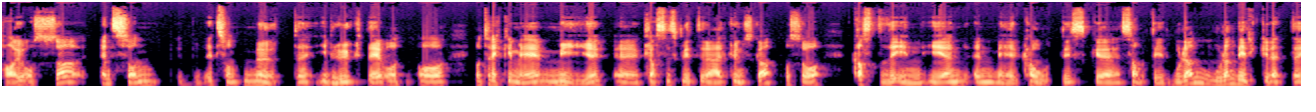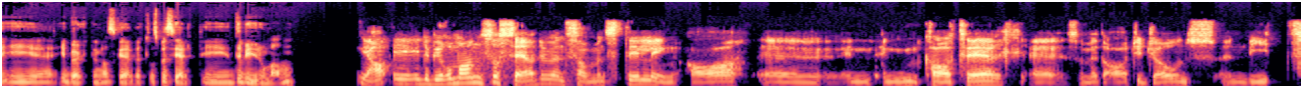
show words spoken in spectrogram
tar jo også sånn, et sånt møte i bruk. Det å, å, å trekke med mye eh, klassisk litterær kunnskap, og så kaste det inn i en, en mer kaotisk eh, samtid. Hvordan, hvordan, virker dette i, i, bøkene hun har skrevet, og spesielt i debutromanen? Ja, I debutromanen så ser du en sammenstilling av eh, en, en, karakter eh, som heter Archie Jones, en hvit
